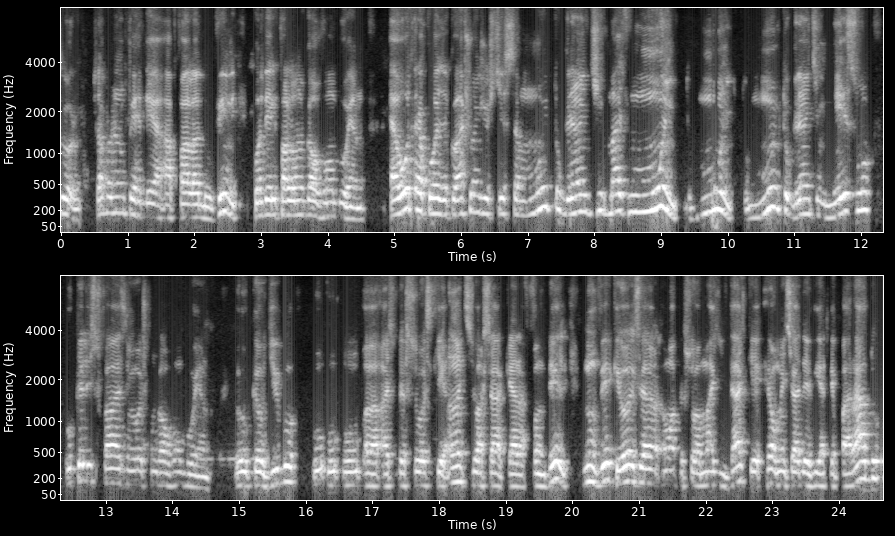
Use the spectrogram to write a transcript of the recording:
juro, só para não perder a, a fala do Vini, quando ele falou no Galvão Bueno. É outra coisa que eu acho uma injustiça muito grande, mas muito, muito, muito grande mesmo o que eles fazem hoje com o Galvão Bueno. O que eu digo, o, o, o, a- as pessoas que antes eu achava que era fã dele, não vê que hoje é uma pessoa mais de idade, que realmente já devia ter parado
